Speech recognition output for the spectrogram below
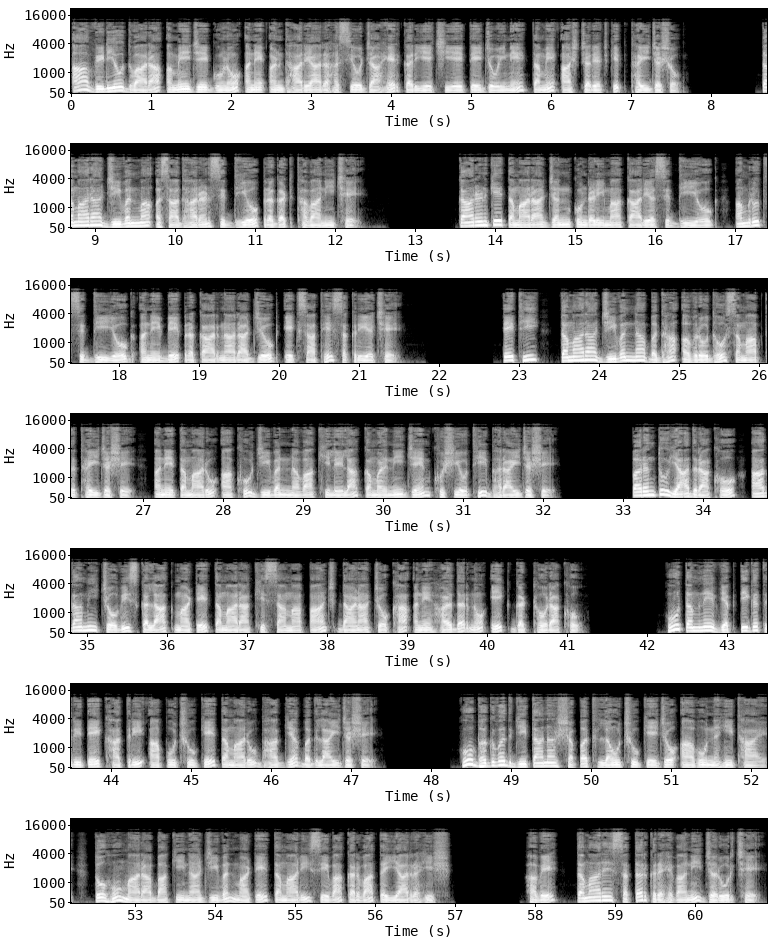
આ વિડિયો દ્વારા અમે જે ગુણો અને અણધાર્યા રહસ્યો જાહેર કરીએ છીએ તે જોઈને તમે આશ્ચર્યચકિત થઈ જશો. તમારા જીવનમાં અસાધારણ સિદ્ધિઓ પ્રગટ થવાની છે. કારણ કે તમારા જન્મકુંડળીમાં કાર્યસિદ્ધિ યોગ અમૃત સિદ્ધિ યોગ અને બે પ્રકારના રાજયોગ એકસાથે સક્રિય છે. તેથી, તમારા જીવનના બધા અવરોધો સમાપ્ત થઈ જશે અને તમારું આખું જીવન નવા ખીલેલા કમળની જેમ ખુશીઓથી ભરાઈ જશે. પરંતુ યાદ રાખો, આગામી ચોવીસ કલાક માટે તમારા ખિસ્સામાં પાંચ દાણા ચોખા અને હળદરનો એક ગઠ્ઠો રાખો. હું તમને વ્યક્તિગત રીતે ખાતરી આપું છું કે તમારું ભાગ્ય બદલાઈ જશે. હું ભગવદ્ ગીતાના શપથ લઉં છું કે જો આવું નહીં થાય, તો હું મારા બાકીના જીવન માટે તમારી સેવા કરવા તૈયાર રહીશ. હવે, તમારે સતર્ક રહેવાની જરૂર છે.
